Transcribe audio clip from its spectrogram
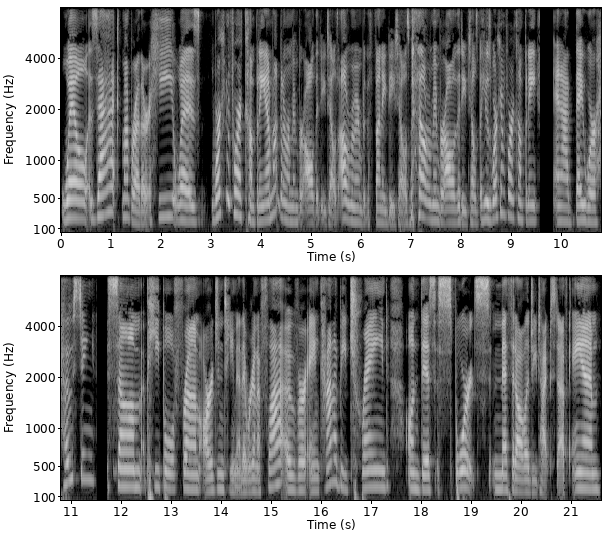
Well, Zach, my brother, he was working for a company. I'm not going to remember all the details. I'll remember the funny details, but I don't remember all of the details. But he was working for a company and I, they were hosting some people from Argentina. They were going to fly over and kind of be trained on this sports methodology type stuff. And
